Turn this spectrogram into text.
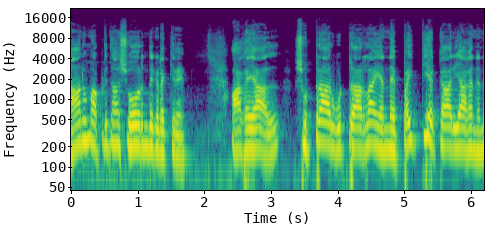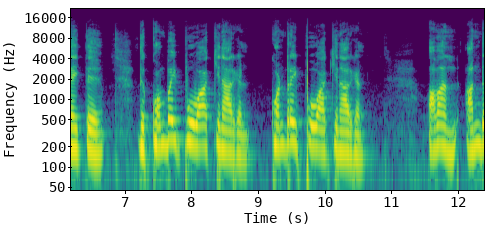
நானும் அப்படி தான் சோர்ந்து கிடக்கிறேன். ஆகையால் சுற்றார் உற்றார்லாம் என்னை பைத்தியக்காரியாக நினைத்து இது கொம்பை பூவாக்கினார்கள் கொன்றை பூவாக்கினார்கள் அவன் அந்த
